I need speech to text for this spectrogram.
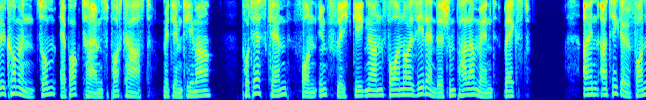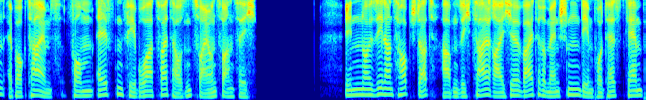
Willkommen zum Epoch Times Podcast mit dem Thema Protestcamp von Impfpflichtgegnern vor neuseeländischem Parlament wächst. Ein Artikel von Epoch Times vom 11. Februar 2022. In Neuseelands Hauptstadt haben sich zahlreiche weitere Menschen dem Protestcamp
